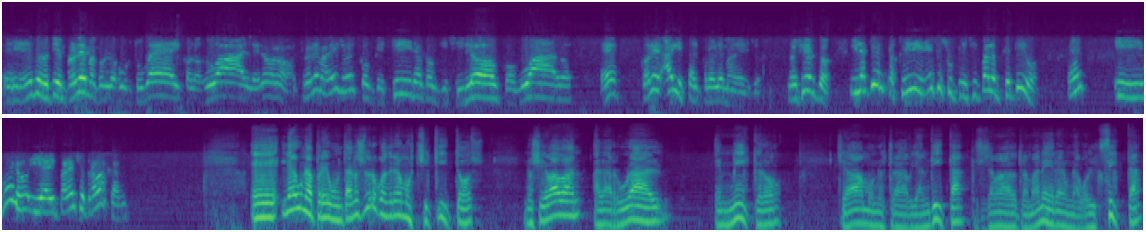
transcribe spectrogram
eh, ellos no tienen problema con los Urtubey, con los Dualde, no, no. El problema de ellos es con Cristina, con Kicillof, con Guado, ¿eh? Ahí está el problema de ellos, ¿no es cierto? Y la quieren proscribir, ese es su principal objetivo. ¿eh? Y bueno, y, para eso trabajan. Eh, le hago una pregunta. Nosotros cuando éramos chiquitos nos llevaban a la rural en micro, llevábamos nuestra viandita, que se llamaba de otra manera, en una bolsita,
